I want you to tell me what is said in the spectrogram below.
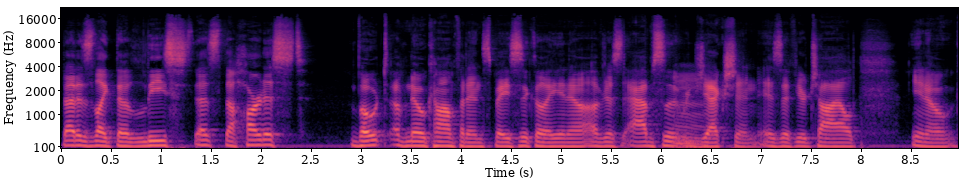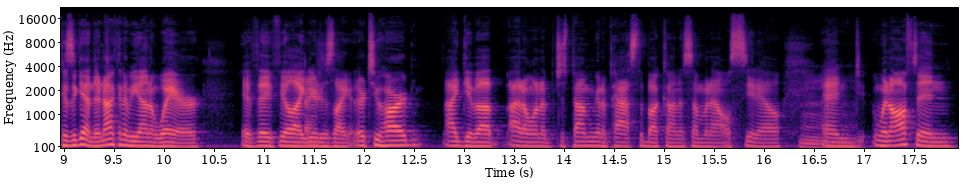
that is like the least, that's the hardest vote of no confidence, basically, you know, of just absolute mm. rejection is if your child, you know, because again, they're not going to be unaware if they feel like right. you're just like, they're too hard. I give up. I don't want to just, I'm going to pass the buck on to someone else, you know. Mm. And when often,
